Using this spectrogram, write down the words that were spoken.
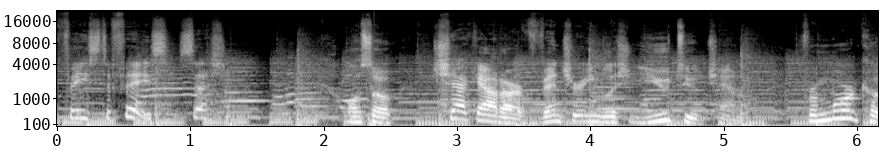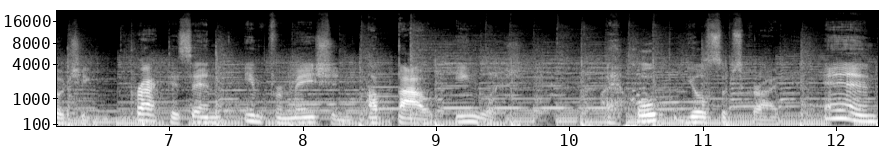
face to face session. Also, check out our Venture English YouTube channel for more coaching, practice, and information about English. I hope you'll subscribe and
